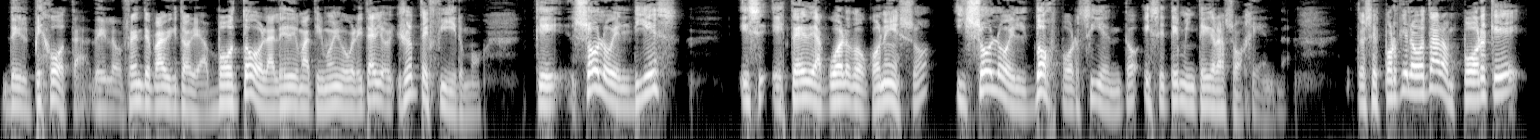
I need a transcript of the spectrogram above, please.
del PJ, del Frente para Victoria, votó la ley de matrimonio igualitario, yo te firmo que solo el 10 esté de acuerdo con eso y solo el 2% ese tema integra su agenda. Entonces, ¿por qué lo votaron? Porque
